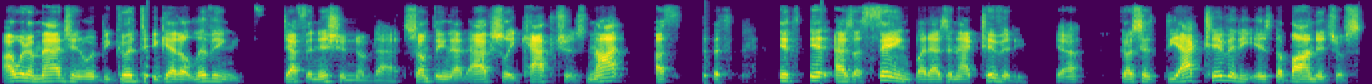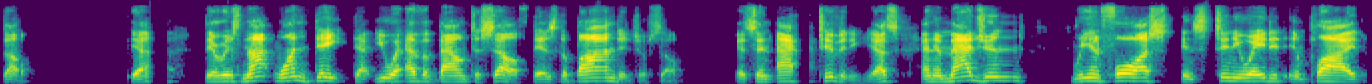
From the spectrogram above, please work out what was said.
I would imagine it would be good to get a living definition of that, something that actually captures not a it, it as a thing, but as an activity. Yeah. Because the activity is the bondage of self. Yeah. There is not one date that you are ever bound to self. There's the bondage of self. It's an activity, yes? An imagined, reinforced, insinuated, implied,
